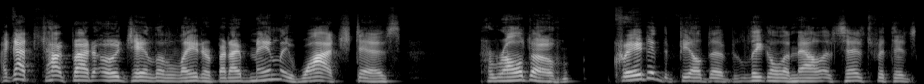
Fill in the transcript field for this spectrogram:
I got to talk about OJ a little later, but I mainly watched as Geraldo created the field of legal analysis with his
